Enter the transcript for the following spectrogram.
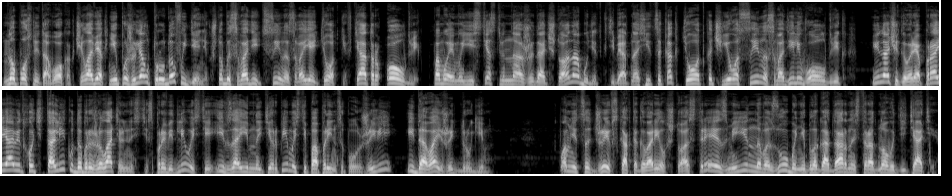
но после того, как человек не пожалел трудов и денег, чтобы сводить сына своей тетки в театр Олдвик, по-моему, естественно ожидать, что она будет к тебе относиться как тетка, чьего сына сводили в Олдвик, иначе говоря, проявит хоть талику доброжелательности, справедливости и взаимной терпимости по принципу «живи и давай жить другим». Помнится, Дживс как-то говорил, что острее змеиного зуба неблагодарность родного дитяти.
